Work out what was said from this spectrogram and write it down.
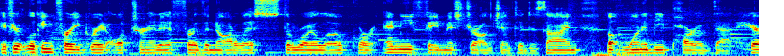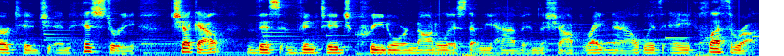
if you're looking for a great alternative for the Nautilus, the Royal Oak, or any famous Gerald Genta design, but want to be part of that heritage and history, check out this vintage Credor Nautilus that we have in the shop right now with a plethora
